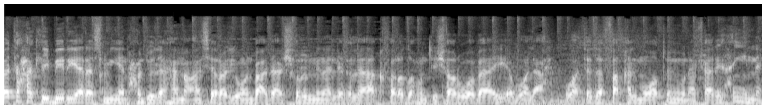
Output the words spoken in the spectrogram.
فتحت ليبيريا رسميا حدودها مع سيراليون بعد أشهر من الإغلاق فرضه انتشار وباء إبولا وتدفق المواطنون فرحين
